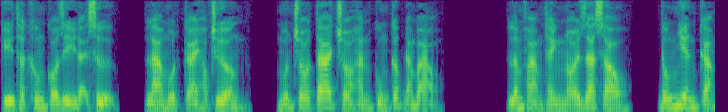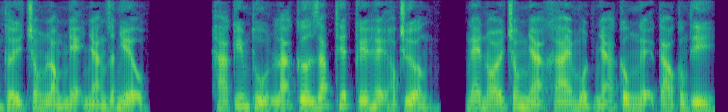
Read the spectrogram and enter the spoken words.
Kỳ thật không có gì đại sự, là một cái học trường, muốn cho ta cho hắn cung cấp đảm bảo. Lâm Phàm Thành nói ra sau, đồng nhiên cảm thấy trong lòng nhẹ nhàng rất nhiều. Hà Kim Thủ là cơ giáp thiết kế hệ học trường, nghe nói trong nhà khai một nhà công nghệ cao công ty.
